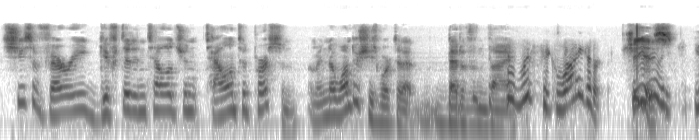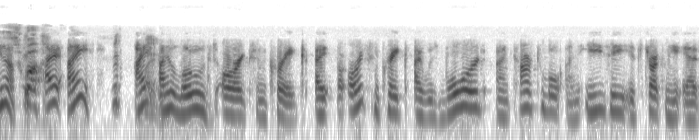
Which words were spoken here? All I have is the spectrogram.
she's a very gifted, intelligent, talented person. I mean, no wonder she's worked at it better than they. Terrific writer. She is. Really, you know, Well- I, I I I loathed Oryx and Crake. I, Oryx and Crake. I was bored, uncomfortable, uneasy. It struck me as,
